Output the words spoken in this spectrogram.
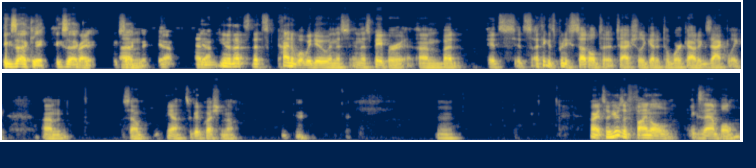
Exactly. Exactly. Right. Exactly. yeah. and Yeah. you know that's that's kind of what we do in this in this paper um, but it's it's i think it's pretty subtle to to actually get it to work out exactly um, so yeah it's a good question though Okay. Mm. all right so here's a final example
